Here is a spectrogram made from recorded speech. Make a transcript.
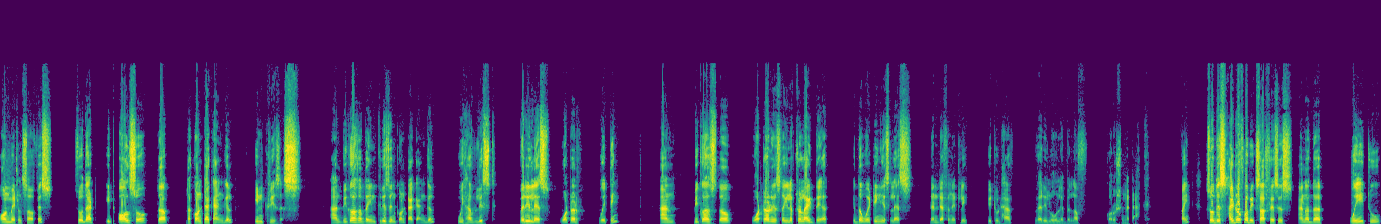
on metal surface. So, that it also the the contact angle increases and because of the increase in contact angle we have least very less water wetting and because the water is the electrolyte there if the wetting is less then definitely it would have very low level of corrosion attack fine. So, this hydrophobic surface is another way to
